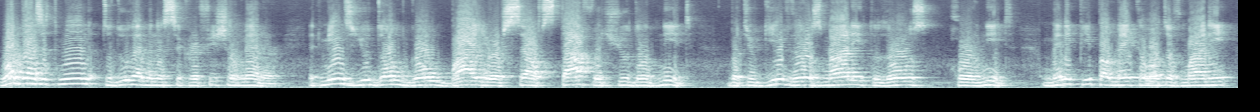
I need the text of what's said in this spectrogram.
What does it mean to do them in a sacrificial manner? It means you don't go buy yourself stuff which you don't need, but you give those money to those who are in need. Many people make a lot of money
